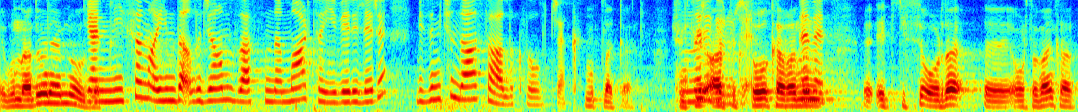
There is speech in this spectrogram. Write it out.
E, bunlar da önemli olacak. Yani Nisan ayında alacağımız aslında Mart ayı verileri bizim için daha sağlıklı olacak. Mutlaka. Çünkü Onları artık göreceğiz. soğuk havanın Evet. e, etkisi orada e, ortadan kalkmış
